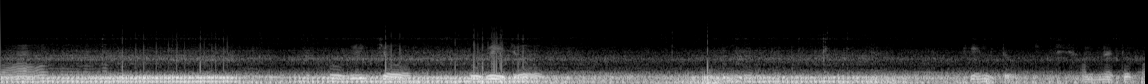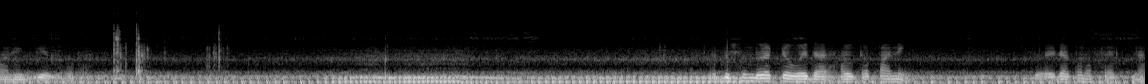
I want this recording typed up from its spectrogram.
বাহ, খুবই জোর খুবই জোর কিন্তু সামনে তো পানি দিয়ে ভরা এত সুন্দর একটা ওয়েদার হালকা পানি তো এটা কোনো ফ্যাক্ট না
